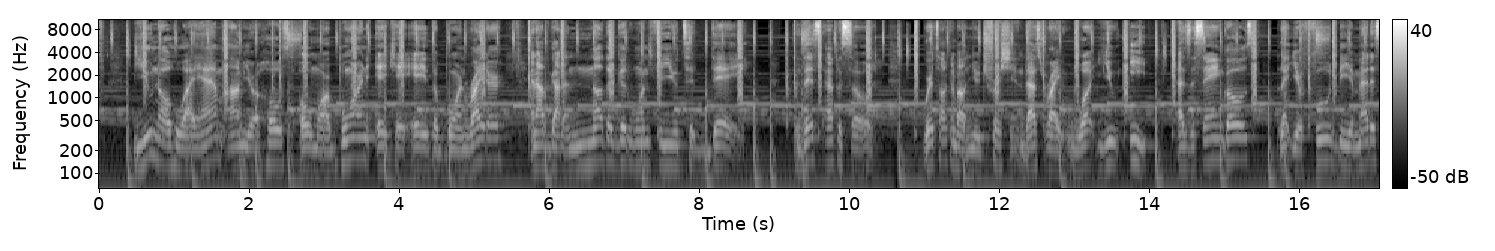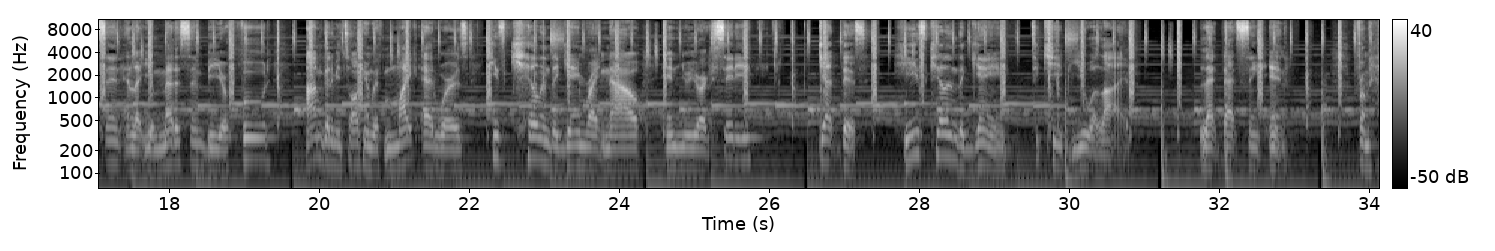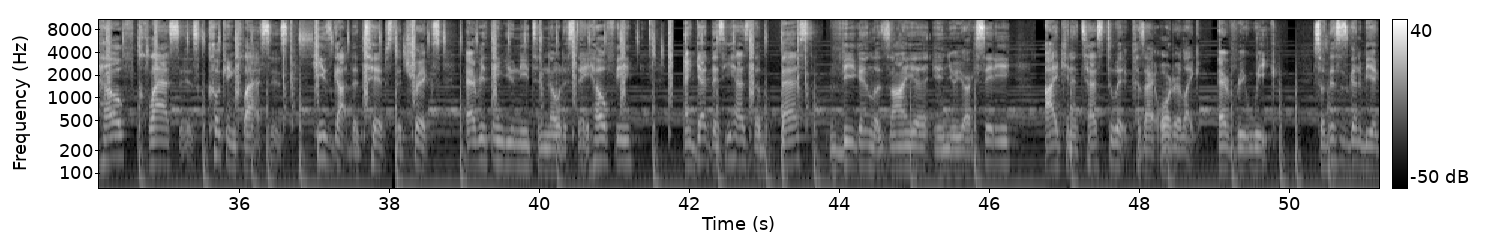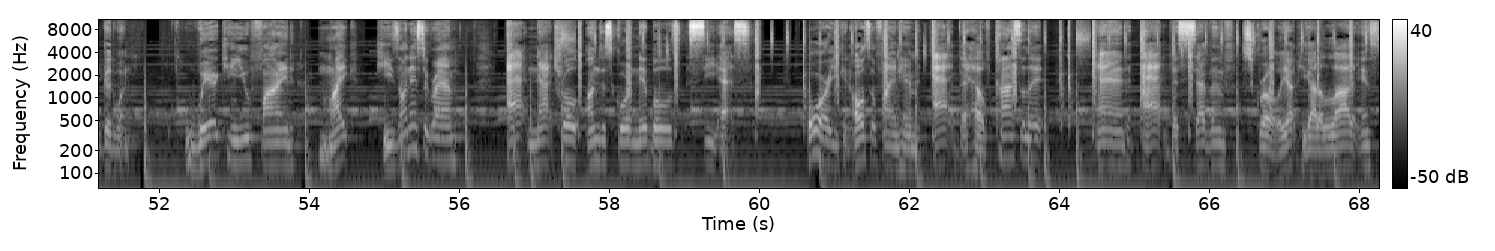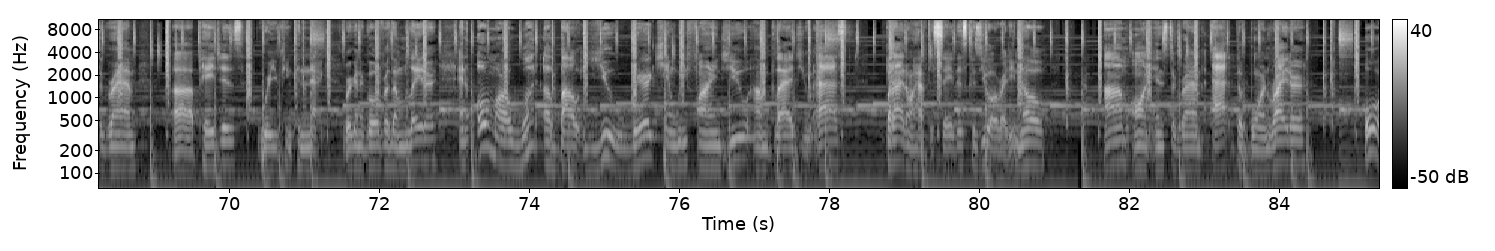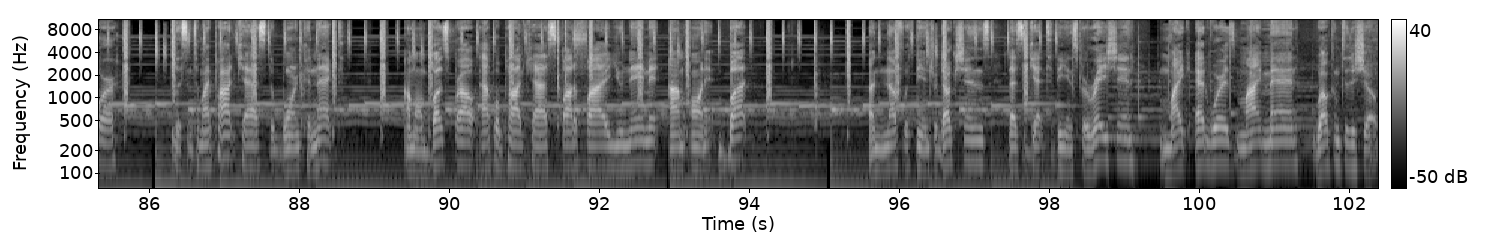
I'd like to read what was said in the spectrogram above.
You know who I am. I'm your host, Omar Bourne, aka The Born Writer, and I've got another good one for you today. This episode, we're talking about nutrition. That's right, what you eat. As the saying goes, let your food be your medicine and let your medicine be your food. I'm going to be talking with Mike Edwards. He's killing the game right now in New York City. Get this, he's killing the game to keep you alive. Let that sink in. From health classes, cooking classes, he's got the tips, the tricks, everything you need to know to stay healthy. And get this, he has the best vegan lasagna in New York City. I can attest to it because I order like every week. So this is gonna be a good one. Where can you find Mike? He's on Instagram at natural underscore nibbles CS. Or you can also find him at the health consulate and at the seventh scroll. Yep, he got a lot of Instagram uh, pages where you can connect. We're gonna go over them later. And Omar, what about you? Where can we find you? I'm glad you asked, but I don't have to say this because you already know. I'm on Instagram at the Born Writer, or listen to my podcast, The Born Connect. I'm on Buzzsprout, Apple Podcasts, Spotify, you name it, I'm on it. But enough with the introductions. Let's get to the inspiration. Mike Edwards, my man, welcome to the show.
